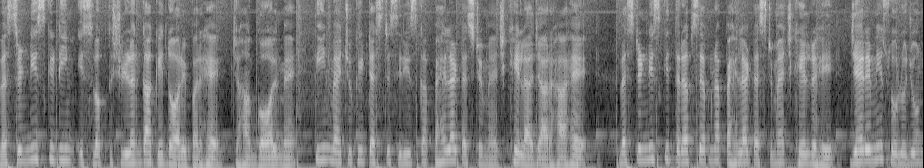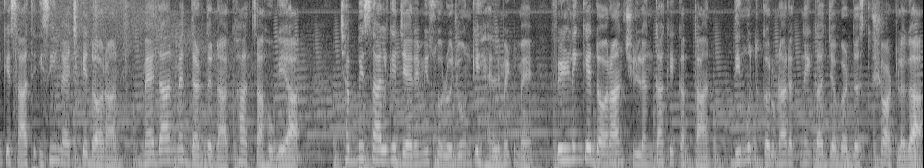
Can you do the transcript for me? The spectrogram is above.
वेस्टइंडीज की टीम इस वक्त श्रीलंका के दौरे पर है, जहाँ गोल में तीन मैचों की टेस्ट सीरीज़ का पहला टेस्ट मैच खेला जा रहा है। वेस्टइंडीज की तरफ़ से अपना पहला टेस्ट मैच खेल रहे जेरेमी सोलोजोन के साथ इसी मैच के दौरान मैदान में दर्दनाक हादसा हो गया। 26 साल के जेरेमी सोलोजोन के हेलमेट में फील्डिंग के दौरान श्रीलंका के कप्तान दिमुथ करुणा रत्ने का ज़बरदस्त शॉट लगा।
